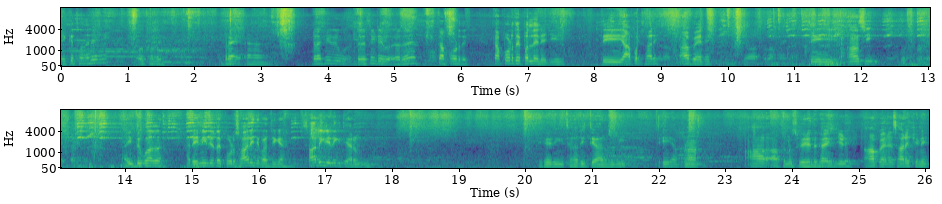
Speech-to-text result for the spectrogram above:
ਇਹ ਕਿੱਥੋਂ ਦੇ ਨੇ ਇਹ? ਉੱਥੋਂ ਦੇ। ਡਰੈ ਡਰੈਸਿੰਗ ਡਰੈਸਿੰਗ ਟੇਬਲ ਕੱਪਬੋਰਡ ਦੇ ਕੱਪਬੋਰਡ ਦੇ। ਪੱਲੇ ਨੇ ਜੀ। ਤੇ ਆਪ ਸਾਰੇ ਆ ਪਏ ਨੇ। ਤੇ ਆ ਸੀ। ਤੋਂ ਬਾਅਦ ਰੇਨੀ ਦੇ ਤਾਂ ਕੋਡ ਸਾਰੀ ਚ ਵੱਜ ਗਿਆ। ਸਾਰੀ ਰੇਨਿੰਗ ਤਿਆਰ ਹੋ ਗਈ। ਤੇ ਰੇਨਿੰਗ ਸਾਰੀ ਤਿਆਰ ਹੋ ਗਈ। ਤੇ ਆਪਣਾ ਆ ਆ ਤੁਹਾਨੂੰ ਸਵੇਰੇ ਦਿਖਾਏ ਸੀ ਜਿਹੜੇ। ਆ ਪਏ ਨੇ ਸਾਰੇ ਚਿਣੇ।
